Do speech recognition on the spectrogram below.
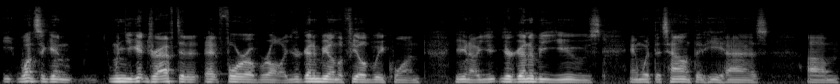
he, once again, when you get drafted at, four overall, you're going to be on the field week one. You know you, are going to be used, and with the talent that he has, um,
